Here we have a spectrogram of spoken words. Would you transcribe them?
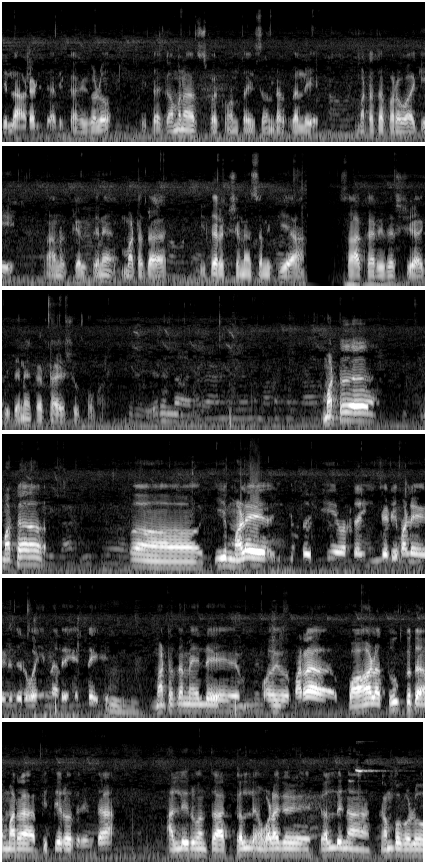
ಜಿಲ್ಲಾ ಆಡಳಿತಾಧಿಕಾರಿಗಳು ಇತ್ತ ಗಮನ ಹರಿಸಬೇಕು ಅಂತ ಈ ಸಂದರ್ಭದಲ್ಲಿ ಮಠದ ಪರವಾಗಿ ನಾನು ಕೇಳ್ತೇನೆ. ಮಠದ ಹಿತರಕ್ಷಣಾ ಸಮಿತಿಯ ಸಹ ಕಾರ್ಯದರ್ಶಿಯಾಗಿದ್ದೇನೆ ಕಟ್ಟಾಯ ಶಿವಕುಮಾರ್. ಮಠ ಮಠ ಈ ಮಳೆ ಈ ಒಂದು ಈ ಜಡಿ ಮಳೆ ಹಿಡಿದಿರುವ ಹಿನ್ನೆಲೆಯಲ್ಲಿ ಮಠದ ಮೇಲೆ ಮರ ಬಹಳ ತೂಕದ ಮರ ಬಿದ್ದಿರೋದ್ರಿಂದ ಅಲ್ಲಿರುವಂತಹ ಕಲ್ಲಿನ ಒಳಗೆ ಕಲ್ಲಿನ ಕಂಬಗಳು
